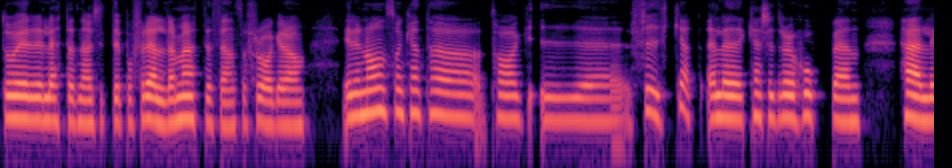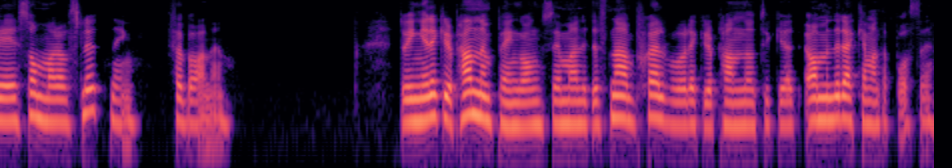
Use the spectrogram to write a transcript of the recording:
Då är det lätt att när du sitter på föräldramöte sen så frågar de är det någon som kan ta tag i eh, fikat eller kanske dra ihop en härlig sommaravslutning för barnen? Då ingen räcker upp handen på en gång så är man lite snabb själv och räcker upp handen och tycker att ja, men det där kan man ta på sig.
